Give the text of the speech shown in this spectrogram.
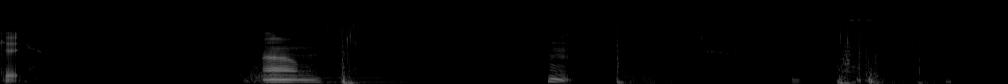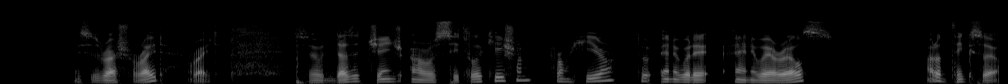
Okay. Um. Hmm. This is Russia, right? Right. So does it change our city location from here to anybody anywhere else? I don't think so.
